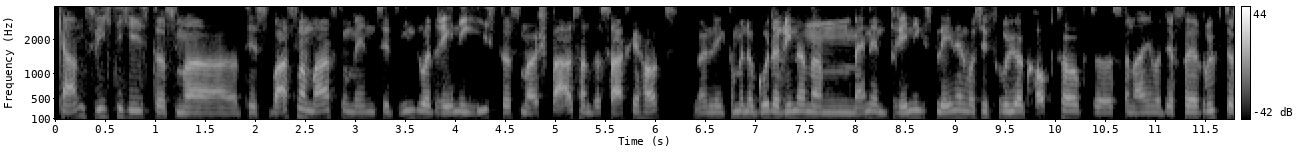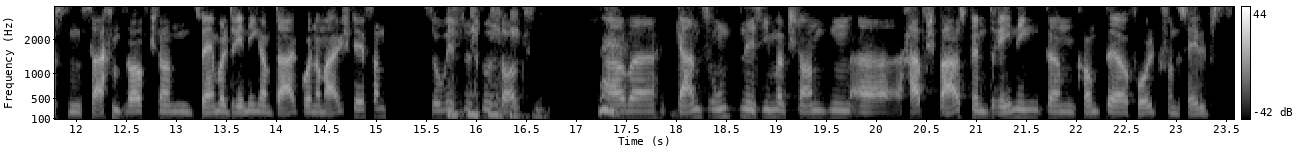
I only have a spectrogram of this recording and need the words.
ganz wichtig ist, dass man das, was man macht und wenn es jetzt Indoor-Training ist, dass man Spaß an der Sache hat. Weil ich kann mich noch gut erinnern an meinen Trainingsplänen, was ich früher gehabt habe. Da sind auch immer die verrücktesten Sachen draufgestanden. Zweimal Training am Tag war normal, Stefan, so wie es du sagst. Aber ganz unten ist immer gestanden, äh, hab Spaß beim Training, dann kommt der Erfolg von selbst.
